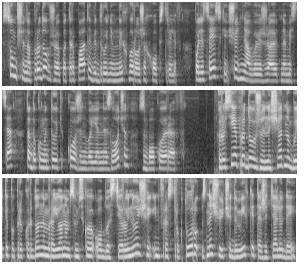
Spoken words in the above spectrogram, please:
Сумщина продовжує потерпати від руйнівних ворожих обстрілів. Поліцейські щодня виїжджають на місця та документують кожен воєнний злочин з боку РФ. Росія продовжує нещадно бити по прикордонним районам Сумської області, руйнуючи інфраструктуру, знищуючи домівки та життя людей.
